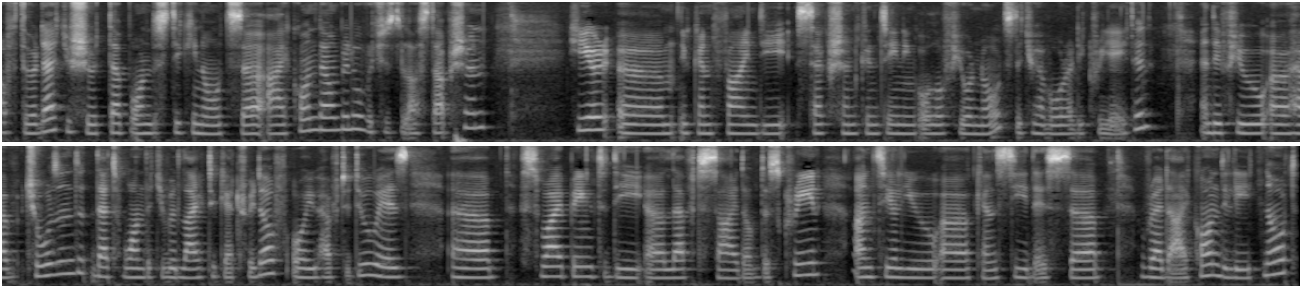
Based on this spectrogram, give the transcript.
after that, you should tap on the sticky notes uh, icon down below, which is the last option. Here um, you can find the section containing all of your notes that you have already created. And if you uh, have chosen that one that you would like to get rid of, all you have to do is uh, swiping to the uh, left side of the screen until you uh, can see this uh, red icon, delete note.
